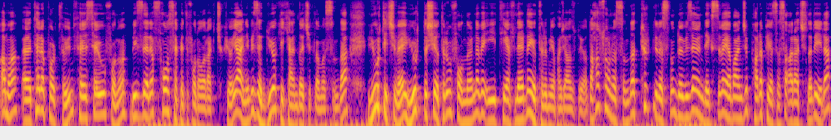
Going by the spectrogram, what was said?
Ama e, Terra Portföy'ün FSU fonu bizlere fon sepeti fonu olarak çıkıyor. Yani bize diyor ki kendi açıklamasında yurt içi ve yurt dışı yatırım fonlarına ve ETF'lerine yatırım yapacağız diyor. Daha sonrasında Türk lirasını dövize endeksi ve yabancı para piyasası araçlarıyla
